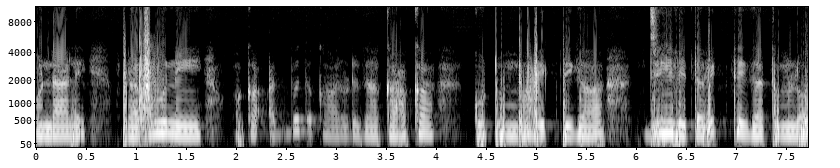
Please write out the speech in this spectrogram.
ఉండాలి. ప్రభువుని ఒక అద్భుతకారుడిగా కాక కుటుంబ వ్యక్తిగా జీవిత వ్యక్తిగతంలో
